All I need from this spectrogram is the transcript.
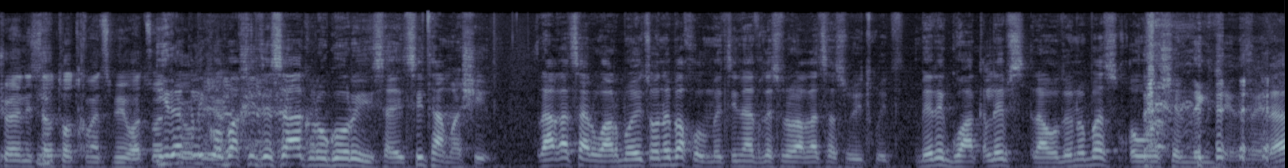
ჩვენ ისე 14-ს მივაწვევთ. ირაკლი კობახიძეს აქ როგორი ისა, იცი თამაში? რაღაცა რო არ მოეწონება ხოლმე წინა დღეს რო რაღაცას ვიტყვით. მე გვაკლებს რაოდენობას ყოველ შემდეგ ჯერზე რა.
